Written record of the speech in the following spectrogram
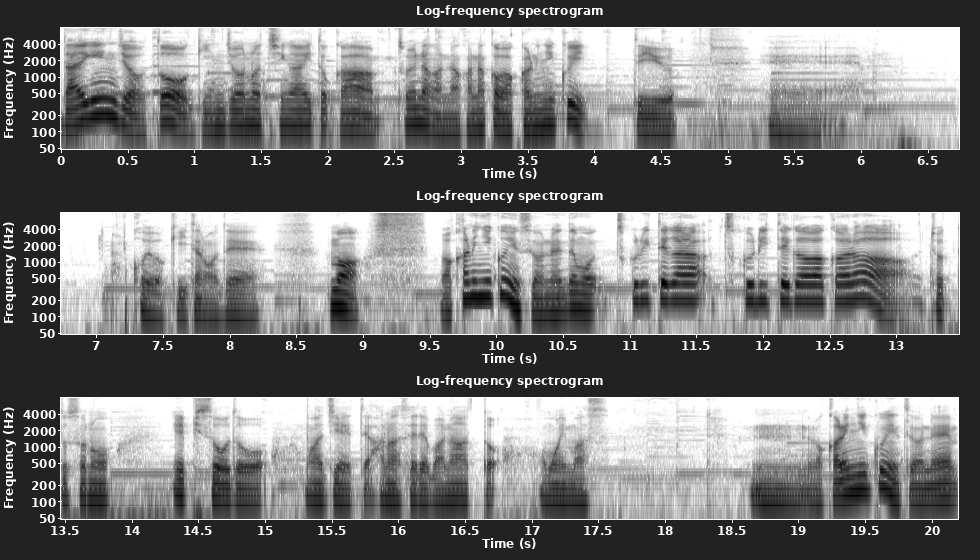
大吟醸と吟醸の違いとか、そういうのがなかなか分かりにくいっていう、えー声を聞いたので、まあ、分かりにくいんですよね。でも、作り手側、作り手側から、ちょっとそのエピソードを交えて話せればなと思います。うん、分かりにくいんですよね。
